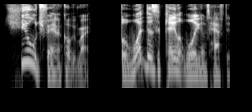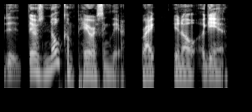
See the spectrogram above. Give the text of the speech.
huge fan of Kobe Bryant. But what does Caleb Williams have to do? There's no comparison there, right? You know, again,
